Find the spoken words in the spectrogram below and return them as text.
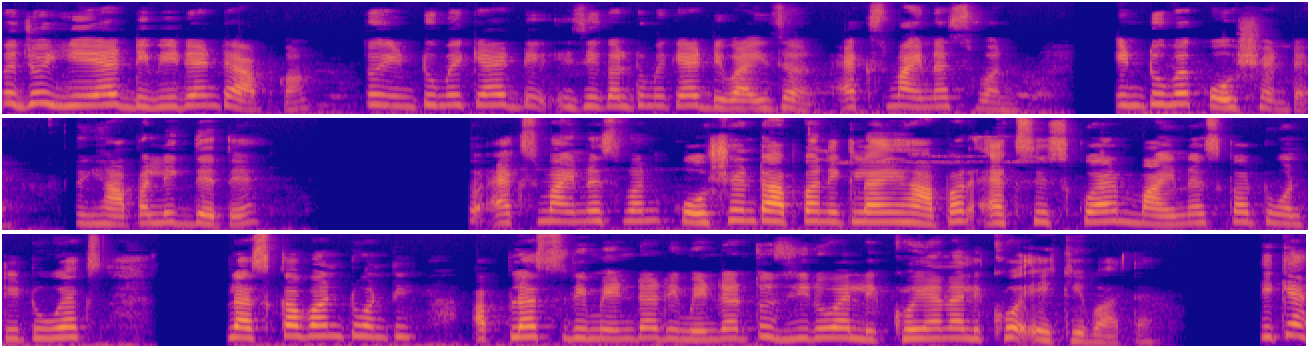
तो जो ये है डिविडेंट है आपका तो इंटू में क्या है? इजिकल टू में क्या है? Divisor x minus one into में कोशेंट है। तो यहाँ पर लिख देते हैं। तो x माइनस वन कोशेंट आपका निकला है यहाँ पर एक्स स्क्वायर माइनस का ट्वेंटी टू एक्स प्लस का वन ट्वेंटी, अब प्लस रिमाइंडर रिमाइंडर तो ज़ीरो है, लिखो या ना लिखो, एक ही बात है। ठीक है?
